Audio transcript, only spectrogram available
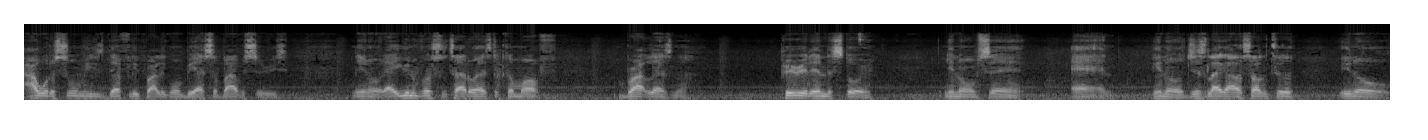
I would assume he's definitely probably gonna be at Survivor Series. You know that Universal title has to come off Brock Lesnar. Period. End of story. You know what I'm saying? And you know, just like I was talking to, you know,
